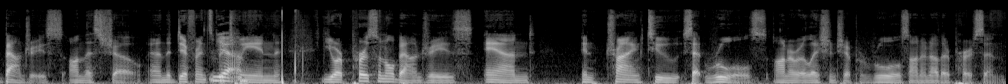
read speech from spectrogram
boundaries on this show and the difference Yeah. between your personal boundaries and in trying to set rules on a relationship or rules on another person.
